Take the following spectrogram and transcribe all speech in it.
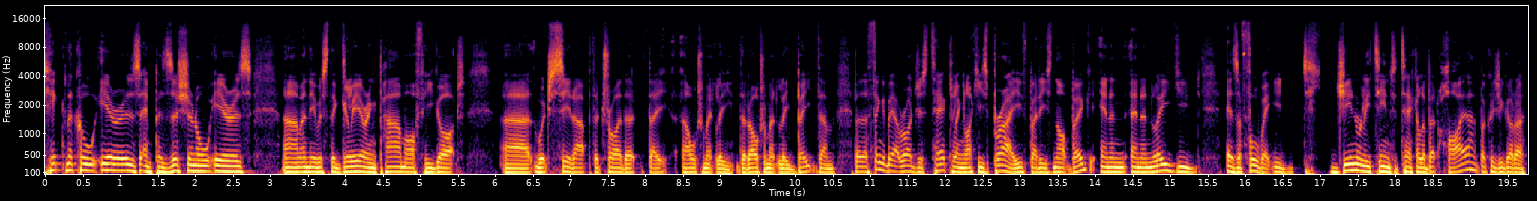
technical errors and positional errors. Um, and there was the glaring palm off he got, uh, which set up the try that they ultimately that ultimately beat them. But the thing about Rogers tackling, like he's brave, but he's not big. And in and in league, you as a fullback, you generally tend to tackle a bit higher because you've got to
